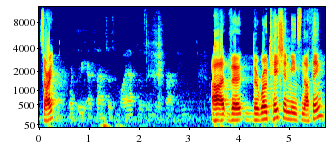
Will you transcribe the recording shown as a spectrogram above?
Sorry? What do the X axis and Y axis in the chart mean? Uh, the, the rotation means nothing.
